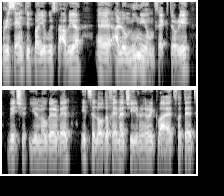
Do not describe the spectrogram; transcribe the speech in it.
presented by Yugoslavia uh, aluminium factory, which you know very well. It's a lot of energy required for that,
